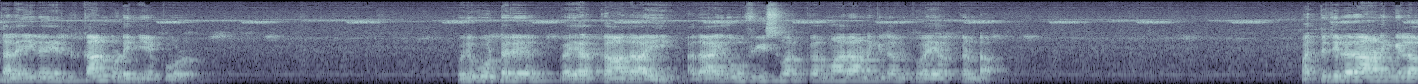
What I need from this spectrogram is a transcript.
തലയിൽ ഏൽക്കാൻ തുടങ്ങിയപ്പോൾ ഒരു കൂട്ടര് വിയർക്കാതായി. അതായത് ഓഫീസ് വർക്കർമാരാണെങ്കിൽ അവർക്ക് വിയർക്കണ്ട. മറ്റു ചിലരാണെങ്കിലോ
